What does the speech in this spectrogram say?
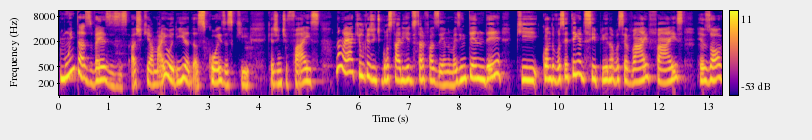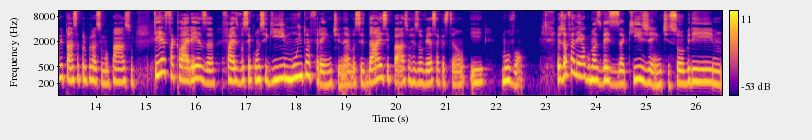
Muitas vezes, acho que a maioria das coisas que, que a gente faz não é aquilo que a gente gostaria de estar fazendo, mas entender que quando você tem a disciplina, você vai, faz, resolve e passa para o próximo passo. Ter essa clareza faz você conseguir ir muito à frente, né? Você dá esse passo, resolver essa questão e move on. Eu já falei algumas vezes aqui, gente, sobre.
